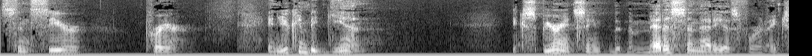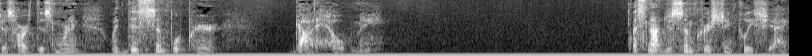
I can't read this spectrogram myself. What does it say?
Sincere prayer. And you can begin experiencing the, medicine that is for an anxious heart this morning with this simple prayer God, help me. That's not just some Christian cliche.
